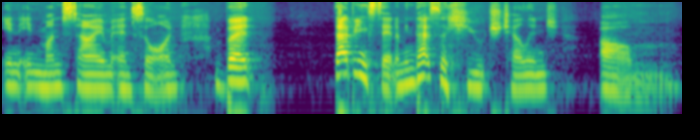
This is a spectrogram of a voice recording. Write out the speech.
in, in months' time and so on. But that being said, I mean, that's a huge challenge. Um,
